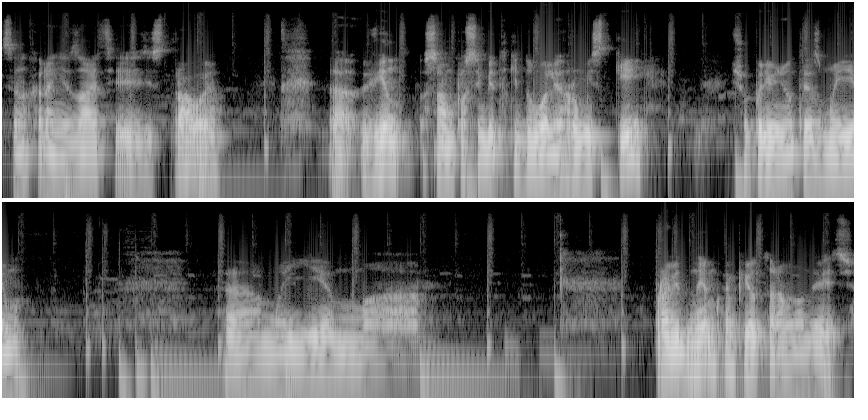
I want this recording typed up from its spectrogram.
синхронізації зі стравою. Е, Він сам по собі такий доволі громісткий, що порівнювати з моїм е, моїм е, провідним комп'ютером. Ну, дивіться.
